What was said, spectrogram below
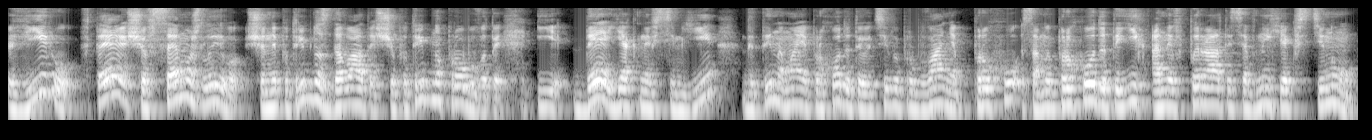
віру в те, що все можливо, що не потрібно здавати, що потрібно пробувати. І де, як не в сім'ї, дитина має проходити оці випробування, прохо... саме проходити їх, а не впиратися в них як в стіну.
